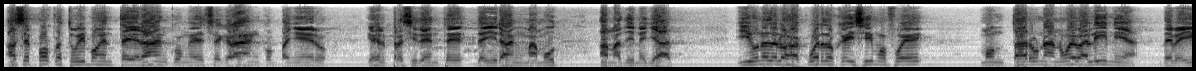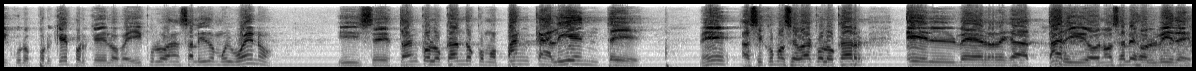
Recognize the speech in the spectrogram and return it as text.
Hace poco estuvimos en Teherán con ese gran compañero que es el presidente de Irán, Mahmoud Ahmadinejad. Y uno de los acuerdos que hicimos fue montar una nueva línea de vehículos. ¿Por qué? Porque los vehículos han salido muy buenos y se están colocando como pan caliente. ¿eh? Así como se va a colocar el vergatario, no se les olvide,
